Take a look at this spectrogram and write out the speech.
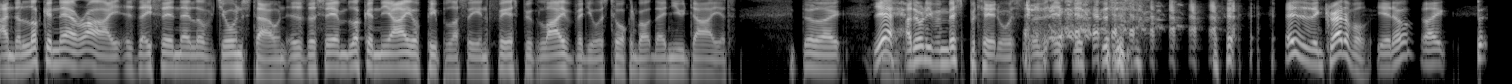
And the look in their eye as they saying they love Jonestown is the same look in the eye of people I see in Facebook live videos talking about their new diet. They're like, "Yeah, Yeah. I don't even miss potatoes. It's it's just this is this is incredible, you know? Like, But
